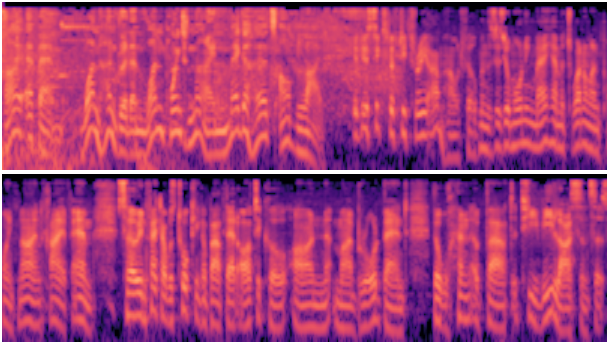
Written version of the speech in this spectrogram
High FM, 101.9 megahertz of life. It is 6.53. I'm Howard Feldman. This is your morning mayhem. It's 101.9 High FM. So in fact, I was talking about that article on my broadband, the one about TV licenses.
